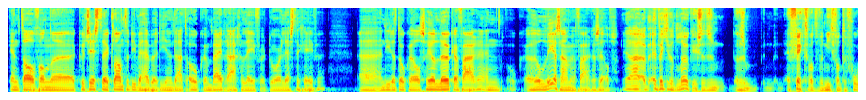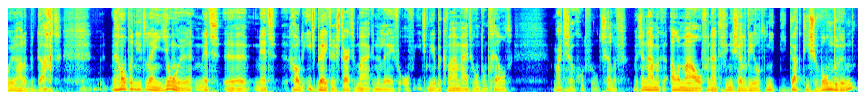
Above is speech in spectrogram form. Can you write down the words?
ken tal van uh, cursisten, klanten die we hebben, die inderdaad ook een bijdrage leveren door les te geven. Uh, en die dat ook wel eens heel leuk ervaren en ook heel leerzaam ervaren zelfs. Ja, weet je wat leuk is? Dat is een, dat is een effect wat we niet van tevoren hadden bedacht. We helpen niet alleen jongeren met, uh, met gewoon iets betere start te maken in hun leven of iets meer bekwaamheid rondom geld. Maar het is ook goed voor onszelf. We zijn namelijk allemaal vanuit de financiële wereld niet didactische wonderen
